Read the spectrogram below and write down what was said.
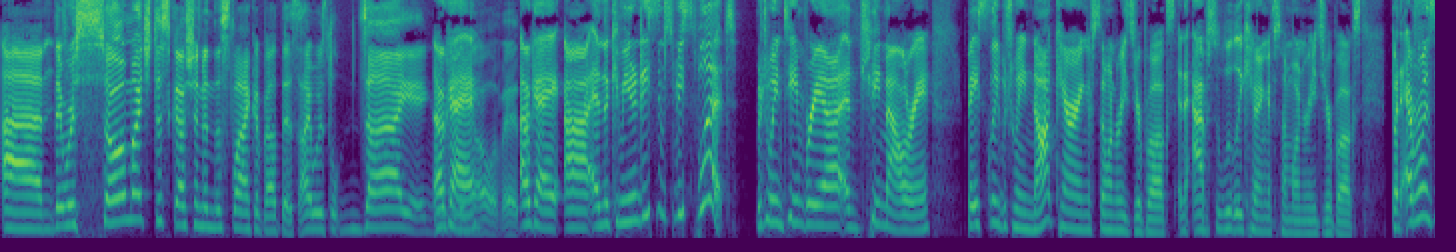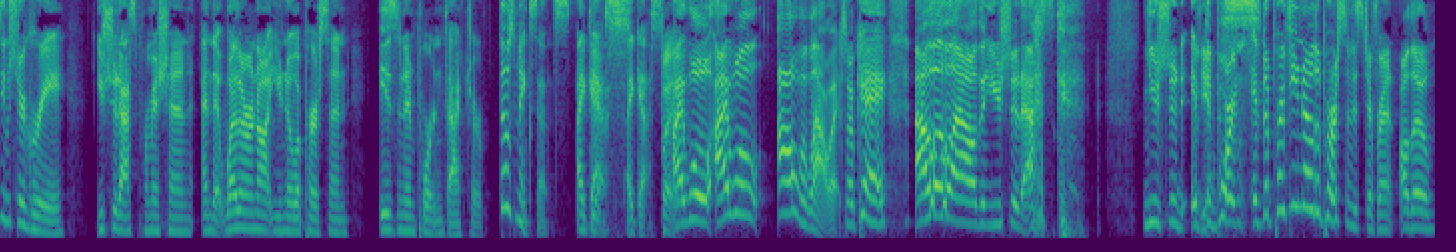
Um, There was so much discussion in the Slack about this. I was dying. Okay. all of it. okay, uh, and the community seems to be split between Team Brea and Team Mallory. Basically, between not caring if someone reads your books and absolutely caring if someone reads your books. But everyone seems to agree you should ask permission and that whether or not you know a person is an important factor. Those make sense, I guess. Yes, I guess. but- I will. I will. I'll allow it. Okay, I'll allow that you should ask. you should if the important if the if you know the person is different. Although,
